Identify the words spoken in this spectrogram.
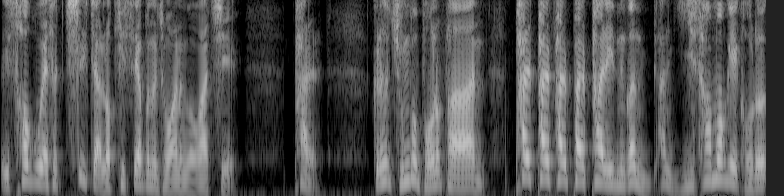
이 서구에서 7자 럭키 세븐을 좋아하는 것 같이 8. 그래서 중국 번호판 88888 있는 건 한 2, 3억의 거래,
